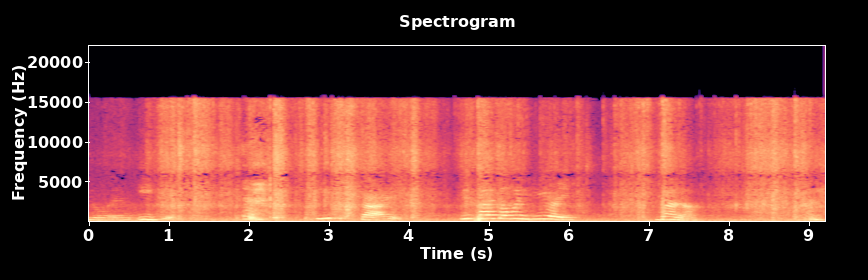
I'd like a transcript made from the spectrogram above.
you and Egypt. These guys. These guys over here. Dana. Okay.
